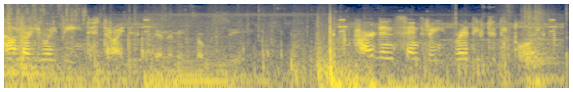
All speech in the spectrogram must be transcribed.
Counter UAV destroyed. Enemy took C. Hardened sentry ready to deploy.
